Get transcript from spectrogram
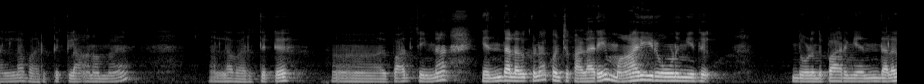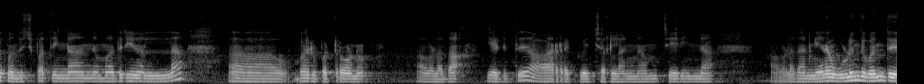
நல்லா வறுத்துக்கலாம் நம்ம. நல்லா வறுத்துட்டு அது பார்த்துட்டிங்கன்னா எந்த அளவுக்குன்னா கொஞ்சம் கலரே மாறிடணுங்க இது. இந்த உளுந்து பாருங்கள் எந்த அளவுக்கு வந்துச்சு பார்த்திங்கன்னா இந்த மாதிரி நல்லா வறுபட்டுறணும். அவ்வளோதான் எடுத்து ஆறரைக்கு வச்சிடலாங்க நம்ம சரிங்கண்ணா அவ்வளோதானுங்க ஏன்னா உளுந்து வந்து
